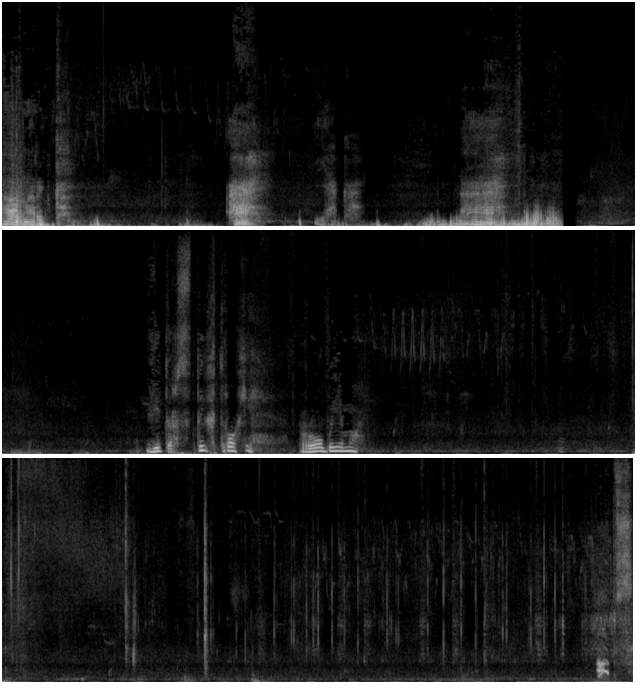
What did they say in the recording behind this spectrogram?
Гарна рибка. А, яка. А. Вітер стих трохи. Пробуємо. Опс,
